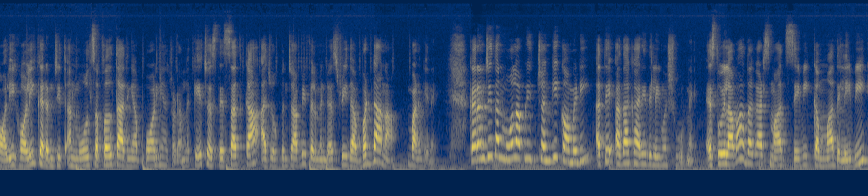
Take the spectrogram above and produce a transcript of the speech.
ਹੌਲੀ-ਹੌਲੀ ਕਰਮਜੀਤ ਅਨਮੋਲ ਸਫਲਤਾ ਦੀਆਂ ਪੌੜੀਆਂ ਚੜ੍ਹਨ ਲੱਗੇ, ਜਿਸ ਦੇ ਸਦਕਾ ਅੱਜ ਉਹ ਪੰਜਾਬੀ ਫਿਲਮ ਇੰਡਸਟਰੀ ਦਾ ਵੱਡਾ ਨਾਮ ਬਣ ਗਏ ਨੇ। ਕਰਮਜੀਤ ਅਨਮੋਲ ਆਪਣੀ ਚੰਗੀ ਕਾਮੇਡੀ ਅਤੇ ਅਦਾਕਾਰੀ ਦੇ ਲਈ ਮਸ਼ਹੂਰ ਨੇ। ਇਸ ਤੋਂ ਇਲਾਵਾ ਅਦਾਕਾਰ ਸਮਾਜ ਸੇਵੀ ਕੰਮਾਂ ਦੇ ਲਈ ਵੀ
